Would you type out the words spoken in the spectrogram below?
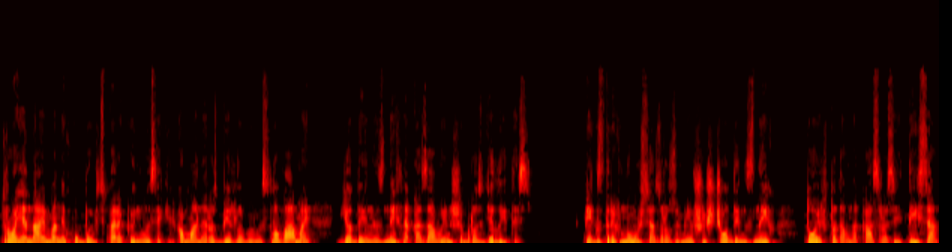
Троє найманих убивць перекинулися кількома нерозбірливими словами, і один із них наказав іншим розділитись. Пік здригнувся, зрозумівши, що один з них, той, хто дав наказ розійтися,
